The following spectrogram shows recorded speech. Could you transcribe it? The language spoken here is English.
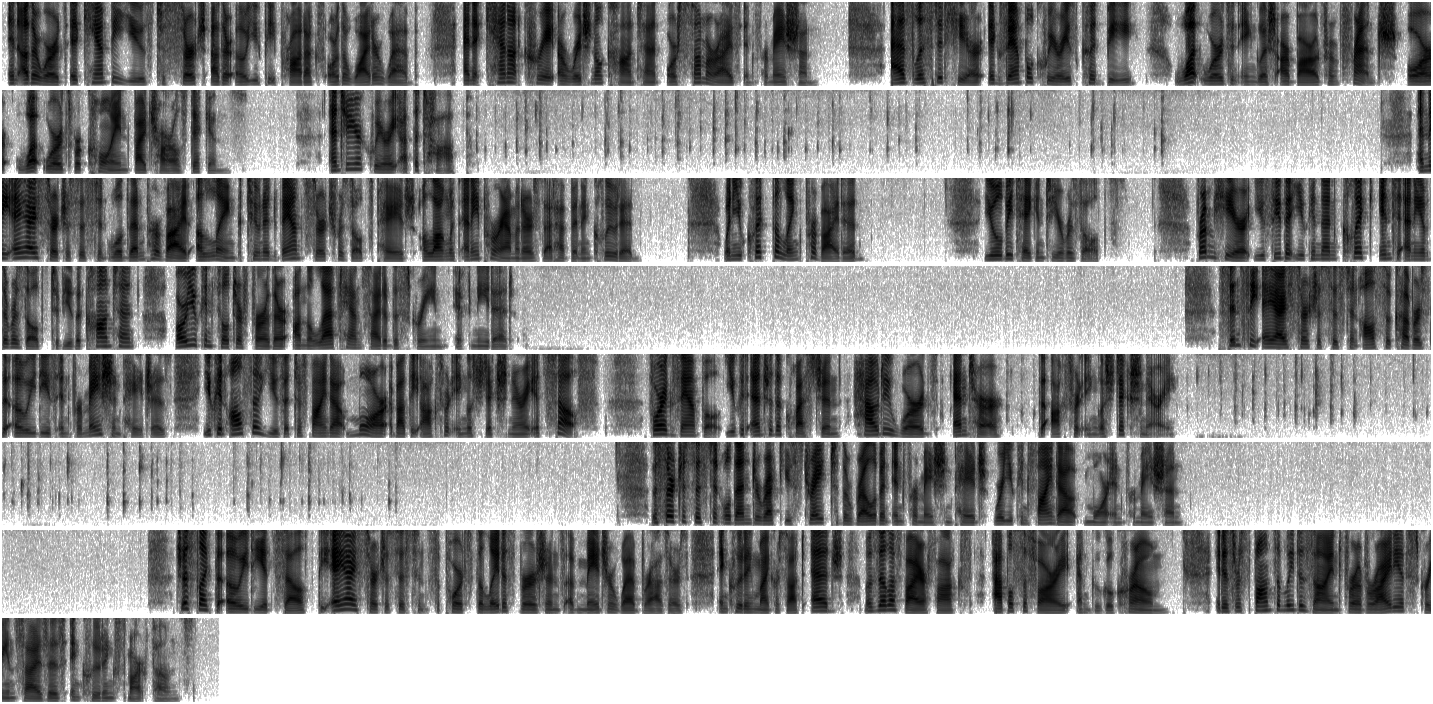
In other words, it can't be used to search other OUP products or the wider web, and it cannot create original content or summarize information. As listed here, example queries could be, what words in English are borrowed from French, or what words were coined by Charles Dickens. Enter your query at the top. And the AI Search Assistant will then provide a link to an advanced search results page along with any parameters that have been included. When you click the link provided, you will be taken to your results. From here, you see that you can then click into any of the results to view the content, or you can filter further on the left-hand side of the screen if needed. Since the AI Search Assistant also covers the OED's information pages, you can also use it to find out more about the Oxford English Dictionary itself. For example, you could enter the question, how do words enter the Oxford English Dictionary. The search assistant will then direct you straight to the relevant information page where you can find out more information. Just like the OED itself, the AI Search Assistant supports the latest versions of major web browsers, including Microsoft Edge, Mozilla Firefox, Apple Safari, and Google Chrome. It is responsibly designed for a variety of screen sizes, including smartphones.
